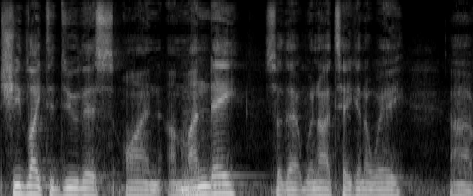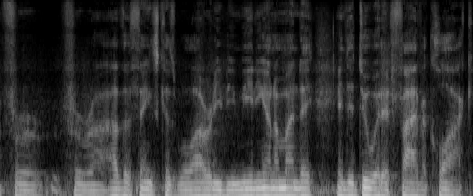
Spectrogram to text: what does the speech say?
She'd like to do this on a Monday so that we're not taken away uh, for, for uh, other things because we'll already be meeting on a Monday and to do it at 5 o'clock.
